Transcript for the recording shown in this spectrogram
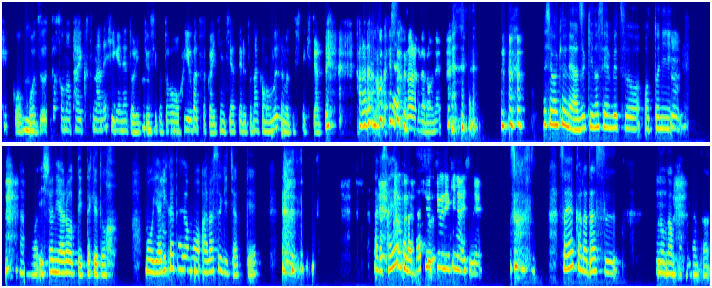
結構こううずっとその退屈なね、ひげ根取りっていう仕事を冬場とか一日やってるとなんかもうムズムズしてきちゃって、体動かしたくなるんだろうね。私は去年、小豆の選別を夫に、うん。あの一緒にやろうって言ったけど、もうやり方がもう荒すぎちゃって、なんか鞘から出集す、中できないしね。そう。そう、鞘から出すのがもうなんか、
